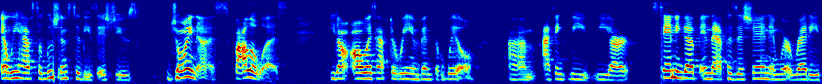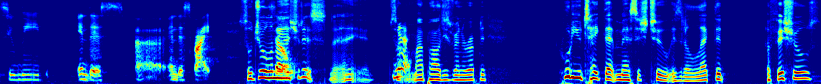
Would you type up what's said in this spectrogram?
and we have solutions to these issues. Join us, follow us. You don't always have to reinvent the wheel." Um, I think we we are standing up in that position, and we're ready to lead in this uh, in this fight. So, Jewel, let so, me ask you this. Sorry, yeah. my apologies for interrupting. Who do you take that message to? Is it elected officials?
